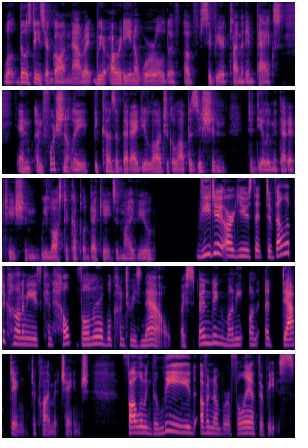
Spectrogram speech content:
Well, those days are gone now, right? We're already in a world of, of severe climate impacts. And unfortunately, because of that ideological opposition to dealing with adaptation, we lost a couple of decades, in my view. Vijay argues that developed economies can help vulnerable countries now by spending money on adapting to climate change, following the lead of a number of philanthropies.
